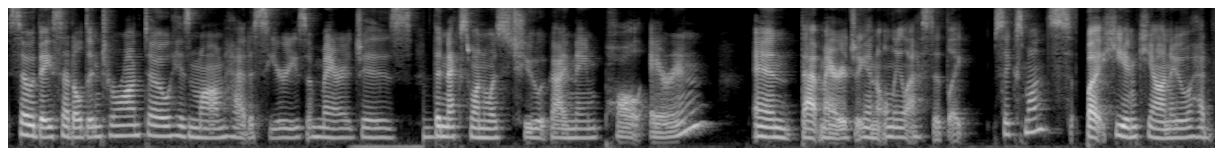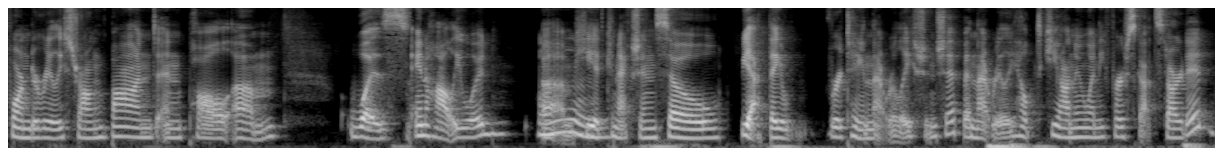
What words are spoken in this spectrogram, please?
So they settled in Toronto. His mom had a series of marriages. The next one was to a guy named Paul Aaron. And that marriage, again, only lasted like six months. But he and Keanu had formed a really strong bond. And Paul um, was in Hollywood. Um, He had Oh. connections. So yeah, they retained that relationship. And that really helped Keanu when he first got started.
